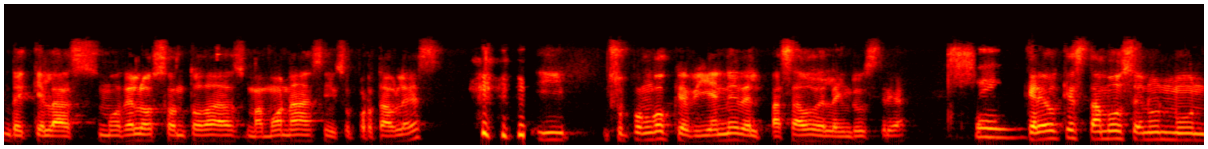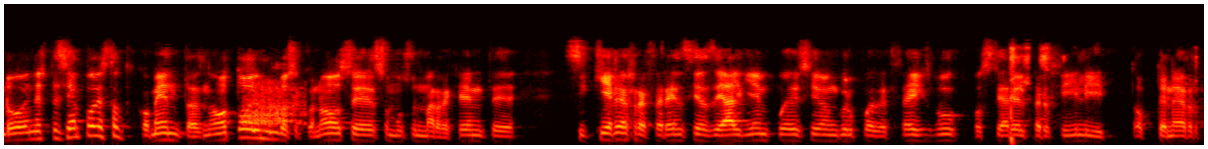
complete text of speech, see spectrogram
de que las modelos son todas mamonas insoportables y supongo que viene del pasado de la industria. Sí. Creo que estamos en un mundo, en especial por esto que comentas, ¿no? Todo el mundo se conoce, somos un mar de gente. Si quieres referencias de alguien, puedes ir a un grupo de Facebook, postear el perfil y obtener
